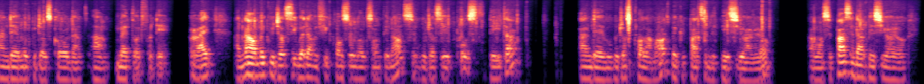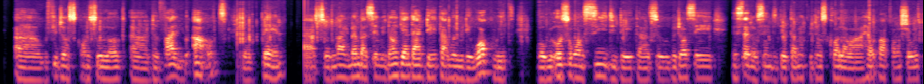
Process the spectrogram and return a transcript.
and then we could just call that uh, method for there. All right. And now make we just see whether we fit console log something else. So we just say post data, and then we will just call them out, make we pass in the base URL. And once we pass in that base URL, uh, if you just console log uh, the value out, but then uh, so now remember, say we don't get that data where we work with, but we also want to see the data. So we just say instead of seeing the data, make we just call our helper function with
